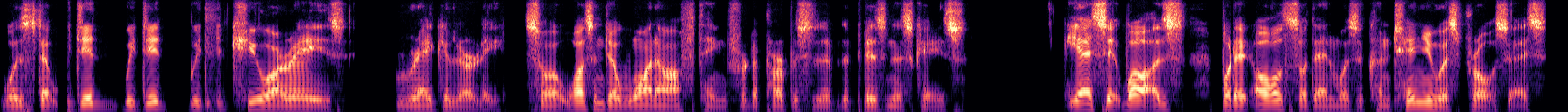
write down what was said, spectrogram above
was that we did we did we did QRAs regularly, so it wasn't a one-off thing for the purposes of the business case. Yes, it was, but it also then was a continuous process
